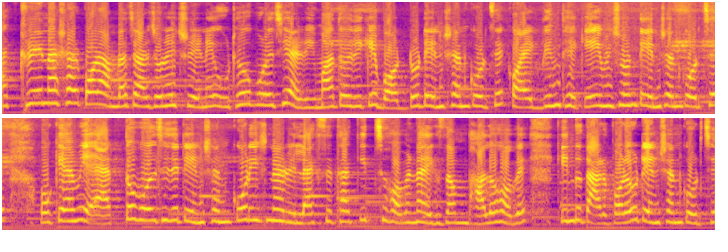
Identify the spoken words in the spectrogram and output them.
আর ট্রেন আসার পর আমরা চারজনে ট্রেনে উঠেও পড়েছি আর রিমা তো এদিকে বড্ড টেনশন করছে। কয়েকদিন থেকেই ভীষণ টেনশন করছে। ওকে আমি এত বলছি যে টেনশন করিস না রিল্যাক্সে থাক, কিচ্ছু হবে না এক্সাম ভালো হবে। কিন্তু তারপরেও টেনশন করছে।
